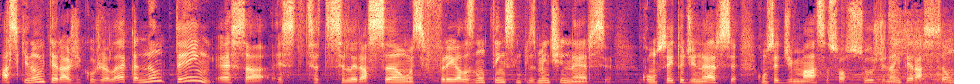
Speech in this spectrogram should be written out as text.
As que não interagem com geleca não têm essa, essa aceleração, esse freio, elas não têm simplesmente inércia. O conceito de inércia, o conceito de massa só surge na interação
